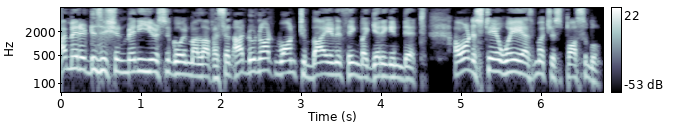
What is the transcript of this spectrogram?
I made a decision many years ago in my life. I said, I do not want to buy anything by getting in debt. I want to stay away as much as possible.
